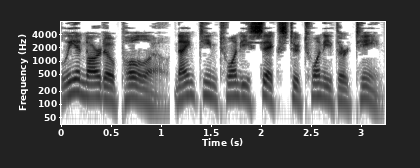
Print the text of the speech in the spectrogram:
Leonardo Polo (1926–2013).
